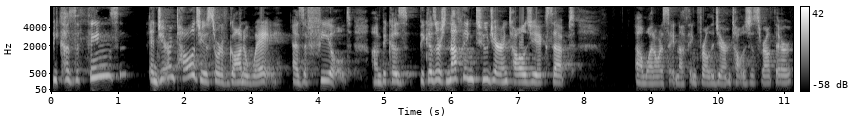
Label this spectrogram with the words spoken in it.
because the things and gerontology has sort of gone away as a field um, because because there's nothing to gerontology except um, well, I don't want to say nothing for all the gerontologists are out there.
